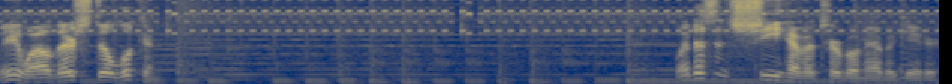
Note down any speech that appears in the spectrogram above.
Meanwhile, they're still looking. Why doesn't she have a turbo navigator?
